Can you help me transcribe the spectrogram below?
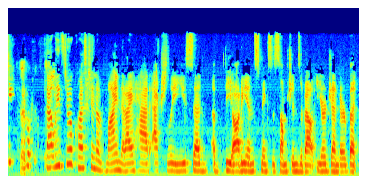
leads to a, that leads to a question of mine that I had actually. You said uh, the audience makes assumptions about your gender, but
